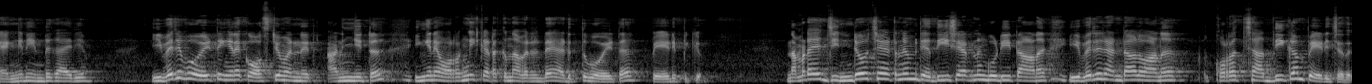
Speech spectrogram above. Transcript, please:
എങ്ങനെയുണ്ട് കാര്യം? ഇവർ പോയിട്ട് ഇങ്ങനെ കോസ്റ്റ്യൂം അണി അണിഞ്ഞിട്ട് ഇങ്ങനെ ഉറങ്ങിക്കിടക്കുന്നവരുടെ അടുത്ത് പോയിട്ട് പേടിപ്പിക്കും. നമ്മുടെ ജിൻഡോ ചേട്ടനും രതീഷ് ചേട്ടനും കൂടിയിട്ടാണ് ഇവർ രണ്ടാളുമാണ് കുറച്ചധികം പേടിച്ചത്.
